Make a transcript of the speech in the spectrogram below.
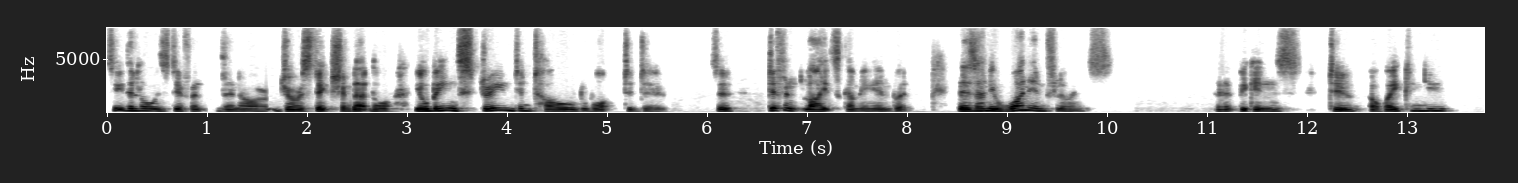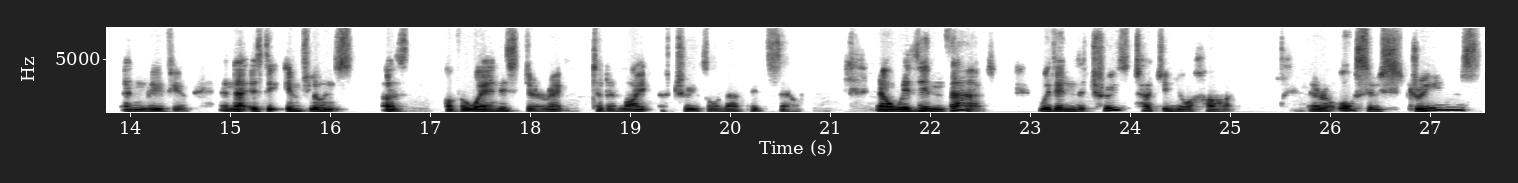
See, the law is different than our jurisdiction, that law. You're being streamed and told what to do. So, different lights coming in, but there's only one influence that begins to awaken you and move you, and that is the influence of, of awareness direct to the light of truth or love itself. Now, within that, within the truth touching your heart, there are also streams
